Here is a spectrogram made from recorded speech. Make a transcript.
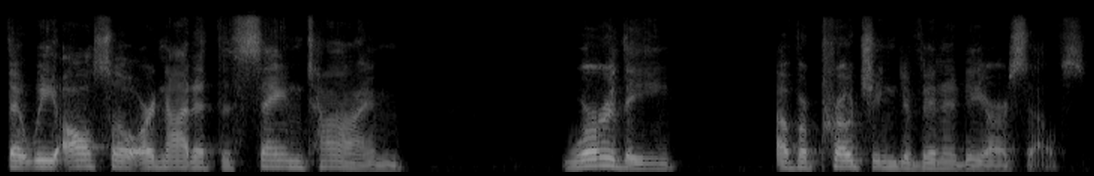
that we also are not at the same time worthy of approaching divinity ourselves.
